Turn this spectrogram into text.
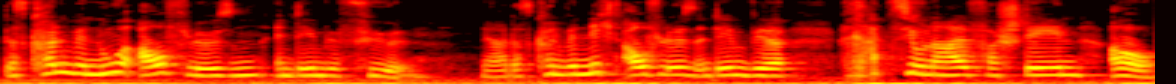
das können wir nur auflösen, indem wir fühlen. Ja, das können wir nicht auflösen, indem wir rational verstehen, oh,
